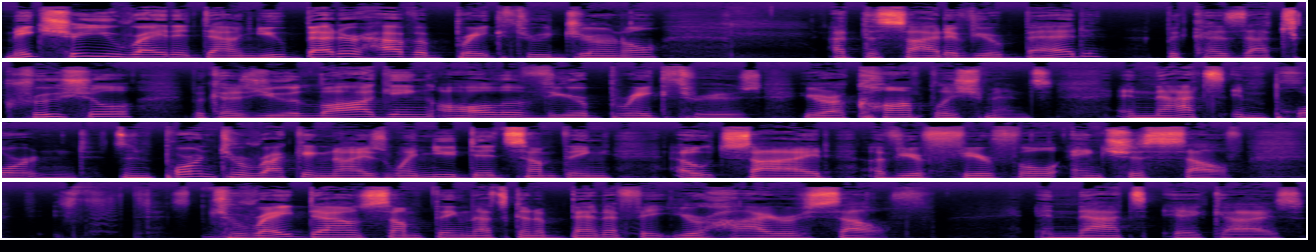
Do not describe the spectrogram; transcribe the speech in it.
Make sure you write it down. You better have a breakthrough journal at the side of your bed because that's crucial because you're logging all of your breakthroughs, your accomplishments, and that's important. It's important to recognize when you did something outside of your fearful, anxious self. To write down something that's going to benefit your higher self. And that's it, guys.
